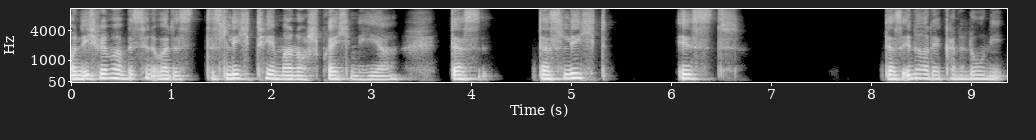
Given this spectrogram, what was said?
Und ich will mal ein bisschen über das, das Lichtthema noch sprechen hier. Das, das Licht ist das Innere der Cannelloni.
